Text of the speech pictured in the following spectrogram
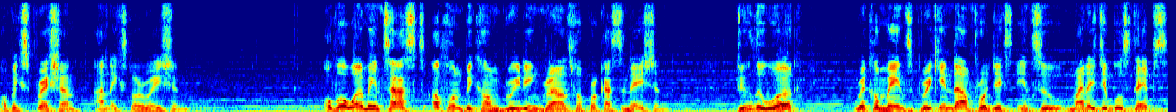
of expression and exploration. Overwhelming tasks often become breeding grounds for procrastination. Do the work recommends breaking down projects into manageable steps,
